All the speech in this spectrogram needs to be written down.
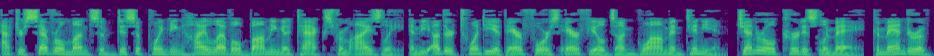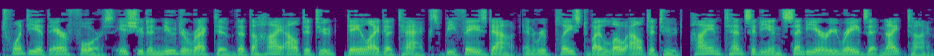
After several months of disappointing high-level bombing attacks from Isley and the other 20th Air Force airfields on Guam and Tinian, General Curtis LeMay, commander of 20th Air Force issued a new directive that the high-altitude, daylight attacks be phased out and replaced by low-altitude, high-intensity incendiary raids at nighttime,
